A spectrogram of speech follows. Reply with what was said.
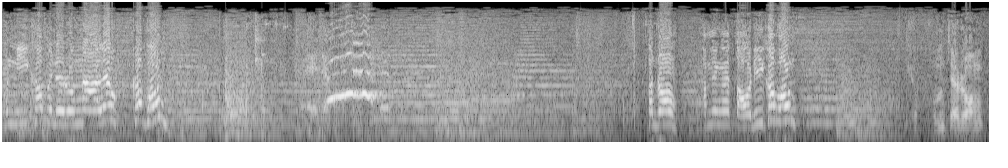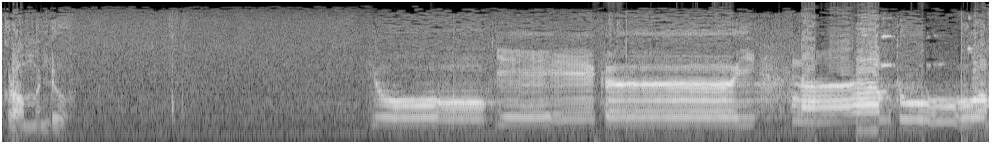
ไปในโรงนาแล้วครับผมท่านรองทำยังไงต่อดีครับผมเดี๋ยวผมจะลองกล่อมมันดูโยกเยกเกยน้ำท่วม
